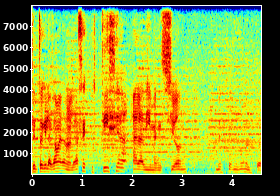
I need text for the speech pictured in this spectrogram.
Siento que la cámara no le hace justicia a la dimensión de este monumento.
